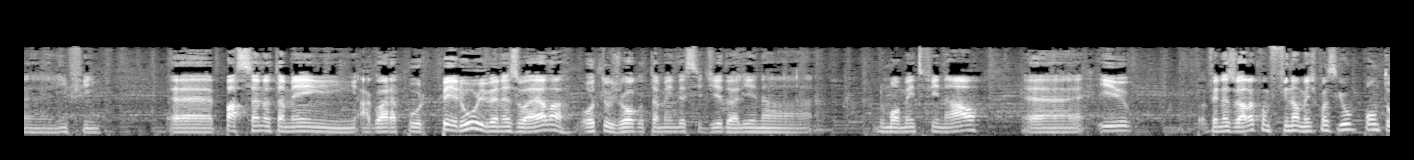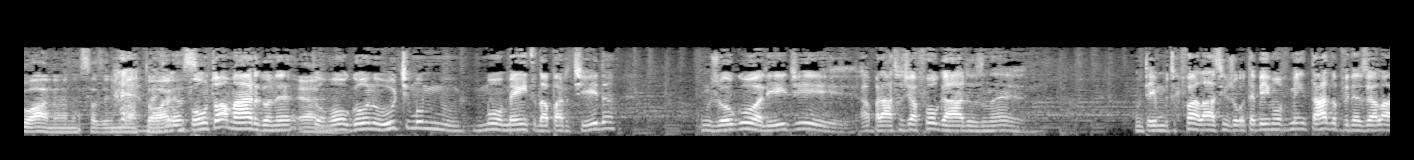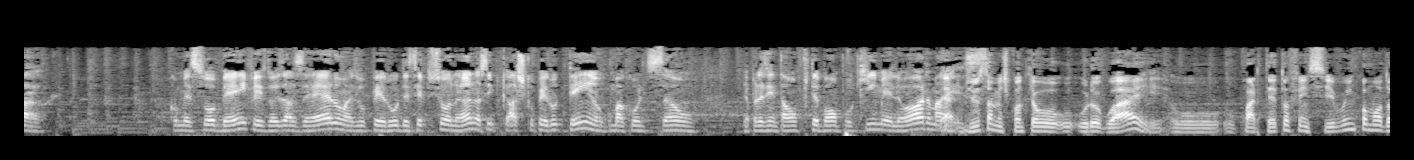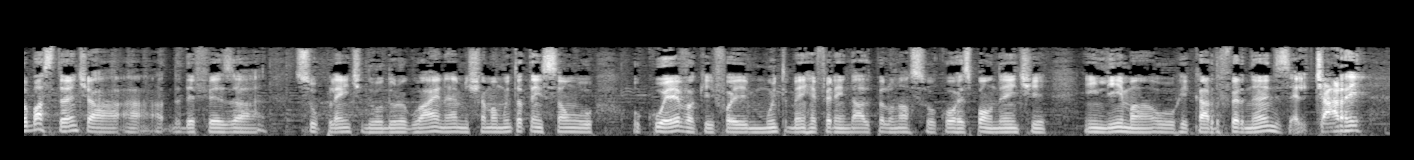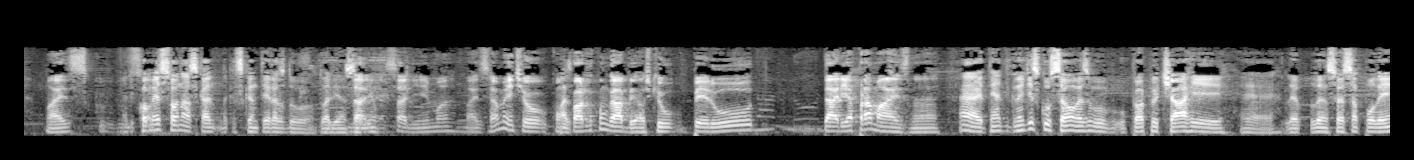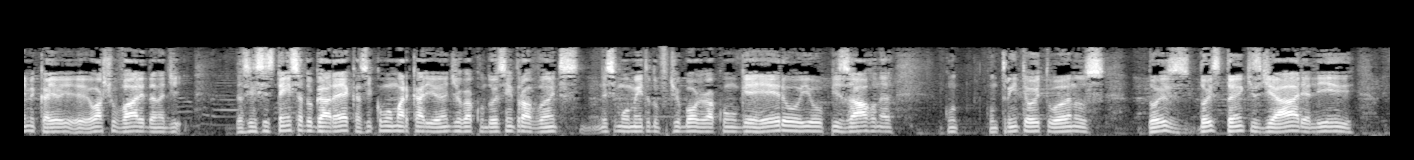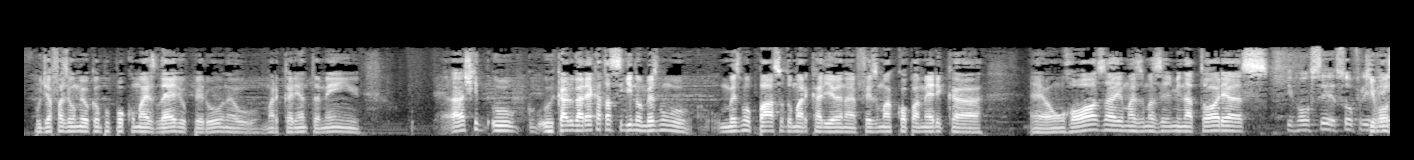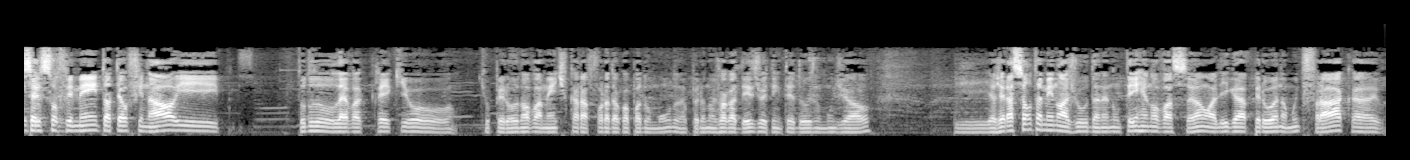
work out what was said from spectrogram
É, enfim. É, passando também agora por Peru e Venezuela, outro jogo também decidido ali na, no momento final. É, e a Venezuela finalmente conseguiu pontuar né, nessas É, eliminatórias. mas um ponto amargo, né? É. Tomou o gol no último momento da partida. Um jogo ali de abraço de afogados, né? Não tem muito o que falar, assim, um jogo até bem movimentado. A Venezuela começou bem, fez 2 a 0 mas o Peru decepcionando, assim, porque eu acho que o Peru tem alguma condição de apresentar um futebol um pouquinho melhor, É, mas... justamente contra o, Uruguai, o, o quarteto ofensivo incomodou bastante a, a- a defesa suplente do, do Uruguai, né? Me chama muita atenção o, o Cueva, que foi muito bem referendado pelo nosso correspondente em Lima, o Ricardo Fernandes, El Charri, mas... Ele só- começou nas, nas canteiras do, do Aliança da Lima. Aliança Lima, mas realmente eu concordo com o Gabi, eu acho que o Peru daria para mais, né? É, tem a grande discussão mesmo, o próprio Charri é, lançou essa polêmica, eu, eu acho válida, né, de, dessa insistência do Gareca, assim como o Marcarian, de jogar com dois centroavantes, nesse momento do futebol, jogar com o Guerreiro e o Pizarro, né, com, com 38 anos, dois, dois tanques de área ali, podia fazer o meio campo um pouco mais leve, o Peru, né, o Marcarian também, Acho que o, o Ricardo Gareca está seguindo o mesmo, o mesmo passo do Marcariana. Fez uma Copa América é, honrosa e mais umas eliminatórias Que vão ser sofrimento. que vão ser sofrimento até o final e tudo leva a crer que o, que o Peru novamente ficará fora da Copa do Mundo. Né? O Peru não joga desde 82 no Mundial. E a geração também não ajuda, né? não tem renovação, a liga peruana é muito fraca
